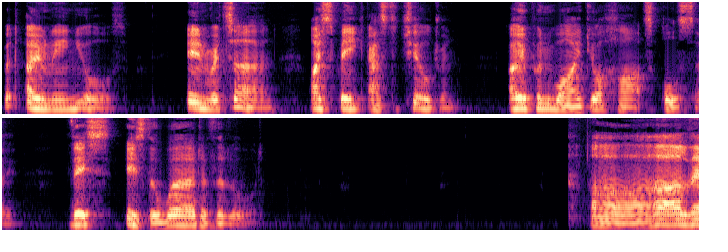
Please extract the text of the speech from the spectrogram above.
but only in yours. In return, I speak as to children. Open wide your hearts also. This is the word of the Lord. Alleluia,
